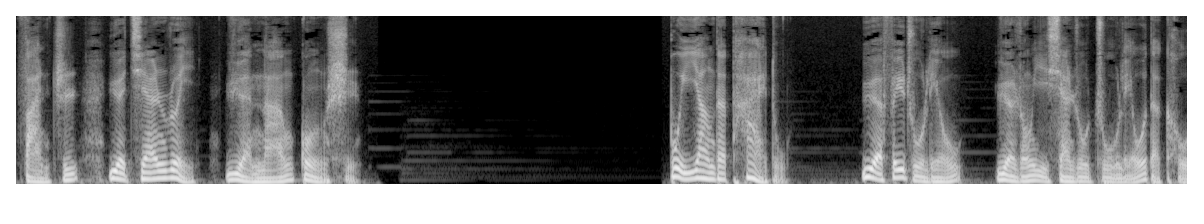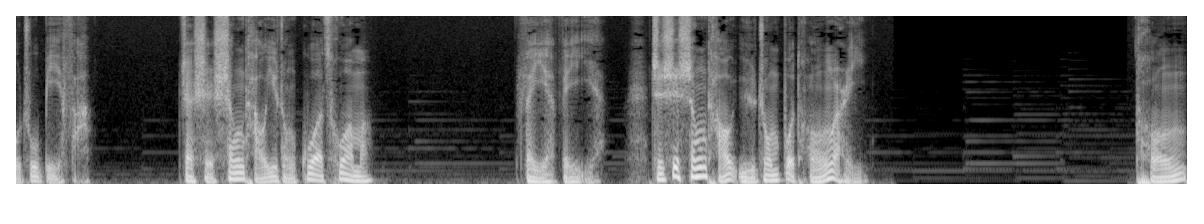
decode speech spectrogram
反之越尖锐越难共识。不一样的态度，越非主流越容易陷入主流的口诛笔伐。这是声讨一种过错吗？非也非也。只是声讨与众不同而已。同，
